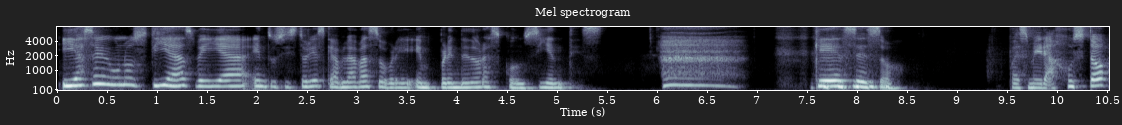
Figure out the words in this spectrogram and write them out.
Y hace unos días veía en tus historias que hablabas sobre emprendedoras conscientes. ¿Qué es eso? Pues mira, justo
